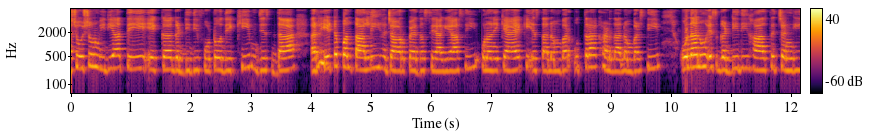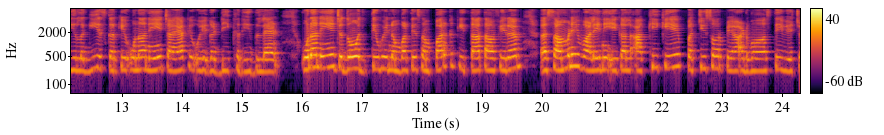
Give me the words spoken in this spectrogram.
ਸੋਸ਼ਲ ਮੀਡੀਆ ਤੇ ਇੱਕ ਗੱਡੀ ਦੀ ਫੋਟੋ ਦੇਖੀ, ਜਿਸ ਦਾ ਰੇਟ 45000 ਰੁਪਏ ਦੱਸਿਆ ਗਿਆ ਸੀ। ਉਹਨਾਂ ਨੇ ਕਿਹਾ ਹੈ ਕਿ ਇਸ ਦਾ ਨੰਬਰ ਉੱਤਰਾਖੰਡ ਦਾ ਨੰਬਰ ਸੀ। ਉਹਨਾਂ ਨੂੰ ਇਸ ਗੱਡੀ ਦੀ ਹਾਲਤ ਚੰਗੀ ਲੱਗੀ, ਇਸ ਕਰਕੇ ਉਹਨਾਂ ਨੇ ਚਾਹਿਆ ਕਿ ਉਹ ਇਹ ਗੱਡੀ ਖਰੀਦ ਲੈਣ। ਉਹਨਾਂ ਨੇ ਜਦੋਂ ਦਿੱਤੇ ਹੋਏ ਨੰਬਰ ਤੇ ਸੰਪਰਕ ਕੀਤਾ ਤਾਂ ਫਿਰ ਸਾਹਮਣੇ ਵਾਲੇ ਨੇ ਇਹ ਗੱਲ ਆਖੀ ਕਿ 2500 ਰੁਪਇਆ ਐਡਵਾਂਸ ਦੇ ਵਿੱਚ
